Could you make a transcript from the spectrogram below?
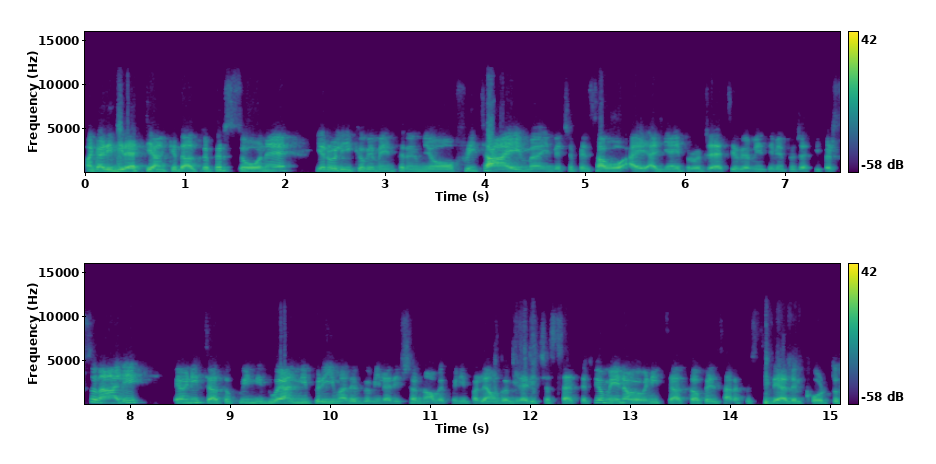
magari diretti anche da altre persone, ero lì che ovviamente nel mio free time invece pensavo ai, ai miei progetti, ovviamente ai miei progetti personali e ho iniziato quindi due anni prima del 2019, quindi parliamo 2017 più o meno, avevo iniziato a pensare a quest'idea del corto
